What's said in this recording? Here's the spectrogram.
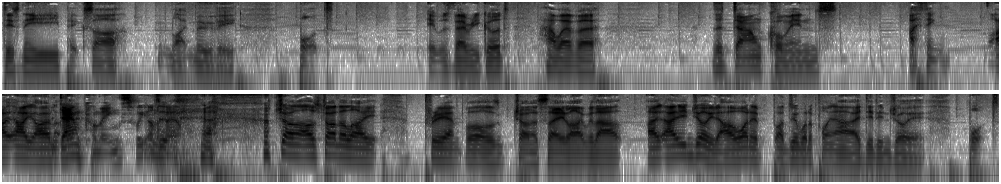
Disney Pixar like movie, but it was very good. However, the downcomings, I think, I, I, I the downcomings. What are you on about? I was trying to like preempt what I was trying to say, like without. I, I enjoyed it. I want to. I do want to point out I did enjoy it, but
